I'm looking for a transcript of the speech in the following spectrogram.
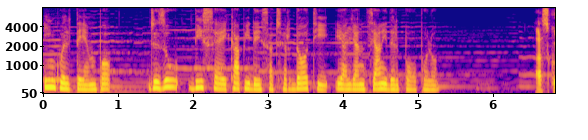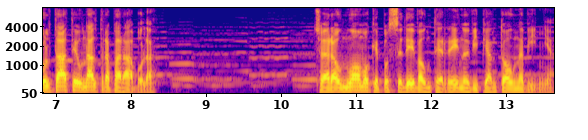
In quel tempo Gesù disse ai capi dei sacerdoti e agli anziani del popolo, Ascoltate un'altra parabola. C'era un uomo che possedeva un terreno e vi piantò una vigna.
